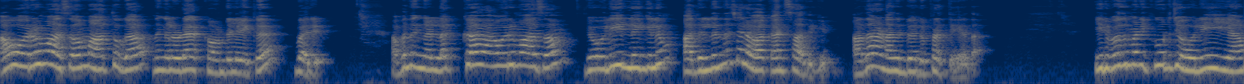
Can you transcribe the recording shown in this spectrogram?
ആ ഓരോ മാസവും ആ തുക നിങ്ങളുടെ അക്കൗണ്ടിലേക്ക് വരും. അപ്പൊ നിങ്ങളിലൊക്കെ ആ ഒരു മാസം ജോലി ഇല്ലെങ്കിലും അതിൽ നിന്ന് ചെലവാക്കാൻ സാധിക്കും. അതാണ് അതിന്റെ ഒരു പ്രത്യേകത. ഇരുപത് മണിക്കൂർ ജോലി ചെയ്യാം.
